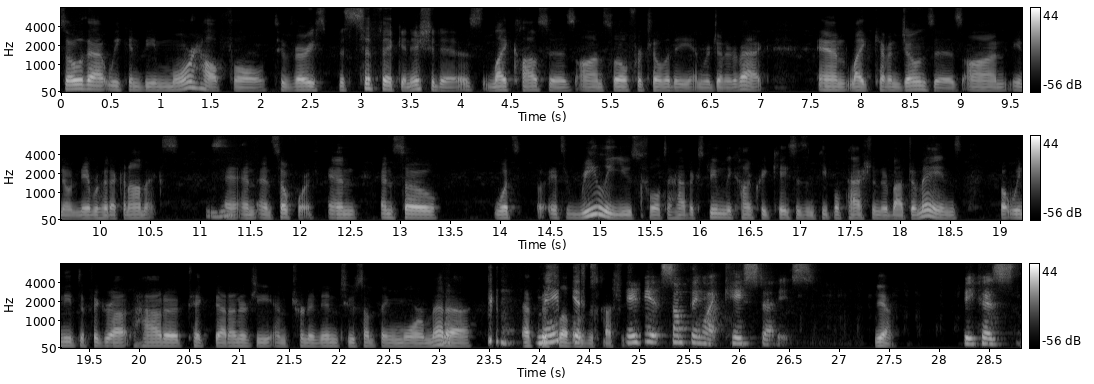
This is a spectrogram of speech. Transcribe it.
so that we can be more helpful to very specific initiatives like Klaus's on soil fertility and regenerative ag, and like Kevin Jones's on you know neighborhood economics mm-hmm. and, and so forth. And and so what's it's really useful to have extremely concrete cases and people passionate about domains, but we need to figure out how to take that energy and turn it into something more meta at this maybe level of discussion. Maybe it's something like case studies. Yeah because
